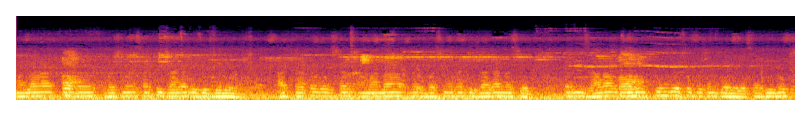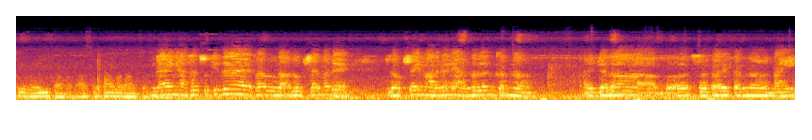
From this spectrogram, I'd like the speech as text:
मला बसण्यासाठी जागा देखील दिली नाही अठ्याहत्तर वर्षात आम्हाला जर बसण्यासाठी जागा नसेल तर मी झाडावर चढून तीन दिवस उपोषण केलेलं सर. ही लोकशाही राहील का मग? असं का बरं आमचं? नाही असं चुकीचं आहे. सर लोकशाहीमध्ये लोकशाही मार्गाने आंदोलन करणं आणि त्याला सहकार्य करणं नाही.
